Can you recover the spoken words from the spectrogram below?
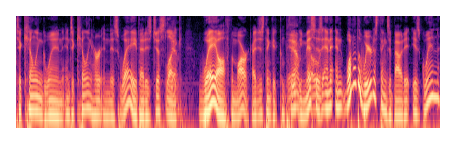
to killing Gwen and to killing her in this way that is just like way off the mark. I just think it completely misses. totally. And and one of the weirdest things about it is Gwen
